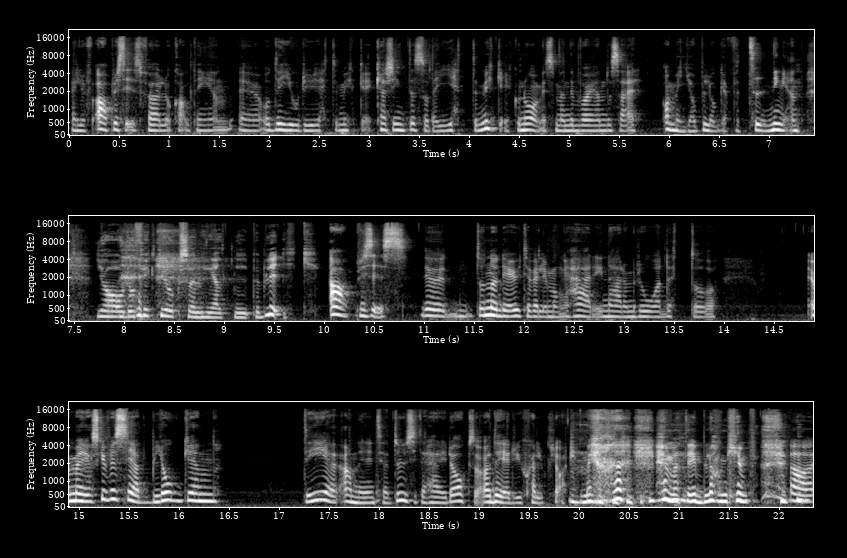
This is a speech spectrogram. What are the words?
Eller, ja, precis, för lokaltidningen. Eh, och det gjorde ju jättemycket. Kanske inte så där jättemycket ekonomiskt men det var ju ändå så här, ja men jag bloggar för tidningen. Ja, och då fick du ju också en helt ny publik. Ja, precis. Det, då nådde jag ut till väldigt många här i närområdet och Ja, men jag skulle vilja säga att bloggen det är anledningen till att du sitter här idag också. Ja, det är det ju självklart. Men i och med att det är bloggen. Ja,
